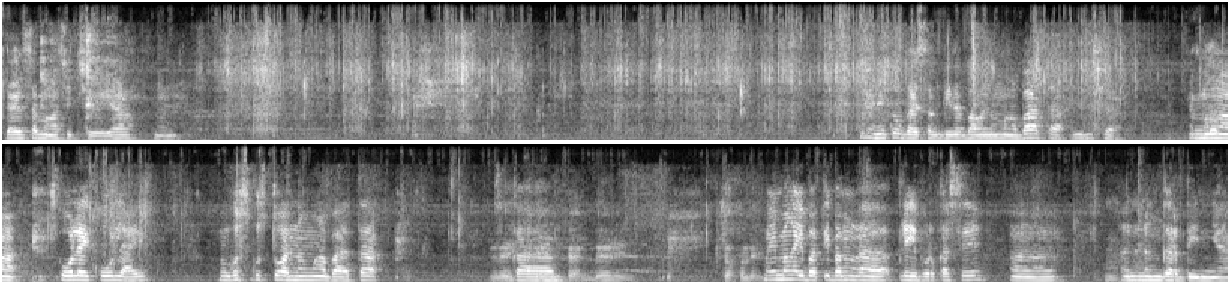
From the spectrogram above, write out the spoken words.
dahil sa mga sitsuya. Yan. Ganito guys ang binabawan ng mga bata. Yun siya. Yung mga kulay-kulay. Magustuhan ng mga bata. Saka- cranberry, chocolate. May mga iba't ibang ah, flavor kasi. Ah, Mhm. ano ng gardenia.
